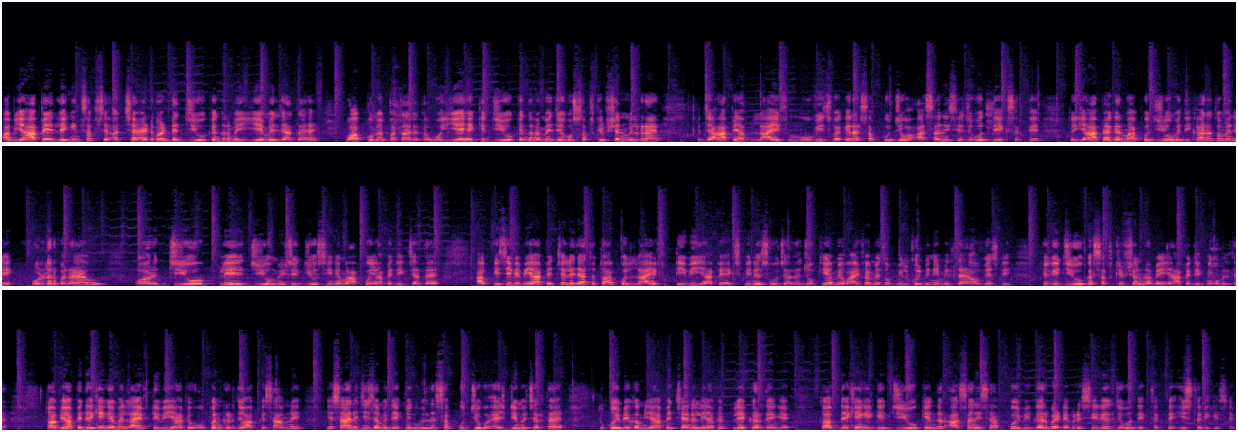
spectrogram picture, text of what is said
अब यहाँ पे लेकिन सबसे अच्छा एडवांटेज जियो के अंदर हमें ये मिल जाता है, वो आपको मैं बता रहता हूँ। वो ये है कि जियो के अंदर हमें जो वो सब्सक्रिप्शन मिल रहा है, जहाँ पे आप लाइव मूवीज़ वगैरह सब कुछ जो आसानी से जो वो देख सकते हैं। तो यहाँ पे अगर मैं आपको जियो में दिखा रहा तो मैंने एक फोल्डर बनाया हूँ। और Jio play, Jio music, Jio cinema आपको यहाँ पे दिख जाता है। आप किसी भी यहाँ पे चले जाते हो तो आपको लाइव टीवी यहाँ पे एक्सपीरियंस हो जाता है, जो कि हमें वाईफाई में तो बिल्कुल भी नहीं मिलता है ऑब्वियसली क्योंकि जियो का सब्सक्रिप्शन हमें यहाँ पे देखने को मिलता है। तो आप यहाँ पे देखेंगे मैं लाइव टीवी यहाँ पे ओपन कर दिया आपके सामने। ये सारी चीज़ें हमें देखने को मिलता है, सब कुछ जो वो एच में चलता है तो कोई भी हम यहाँ पे चैनल यहाँ पे प्ले कर देंगे तो आप देखेंगे कि जियो के अंदर आसानी से आप कोई भी घर बैठे बैठे सीरियल जो वो देख सकते हैं इस तरीके से।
